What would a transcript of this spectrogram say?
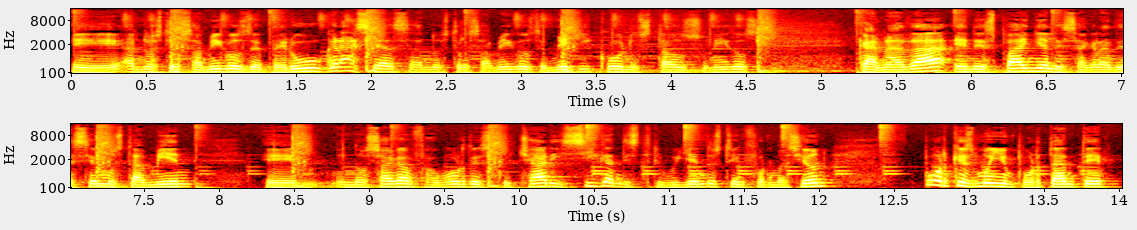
eh, a nuestros amigos de Perú, gracias a nuestros amigos de México, los Estados Unidos, Canadá, en España. Les agradecemos también eh, nos hagan favor de escuchar y sigan distribuyendo esta información porque es muy importante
